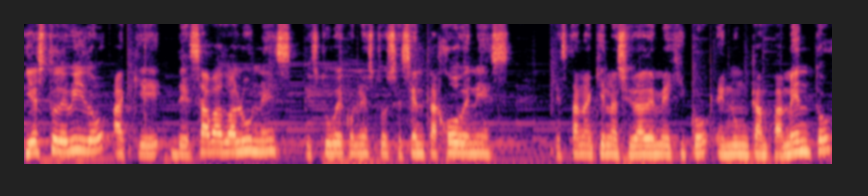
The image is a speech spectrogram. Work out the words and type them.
Y esto debido a que de sábado a lunes estuve con estos 60 jóvenes que están aquí en la Ciudad de México en un campamento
